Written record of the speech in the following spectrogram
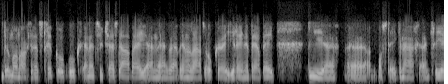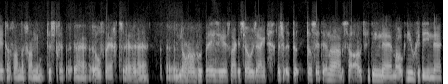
de man achter het stripkookboek en het succes daarbij. En we hebben inderdaad ook Irene Berbé, die als tekenaar en creator van van de strip Ulfbert nogal goed bezig is, laat ik het zo zeggen. Dus er zitten inderdaad een stel oudgedienden, maar ook nieuwgedienden.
